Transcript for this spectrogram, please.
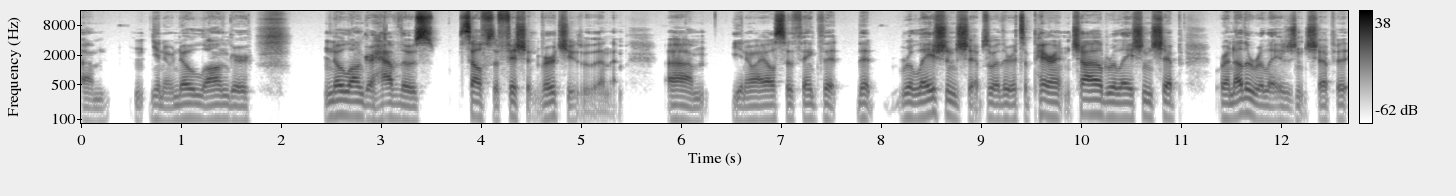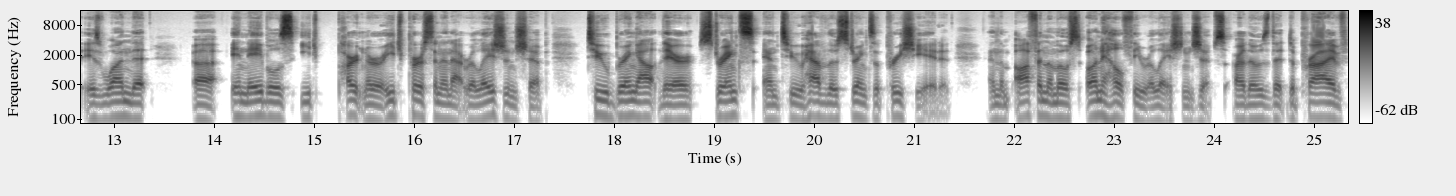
um, you know no longer no longer have those self sufficient virtues within them. Um, you know, I also think that that relationships, whether it's a parent child relationship or another relationship, is one that uh, enables each partner or each person in that relationship to bring out their strengths and to have those strengths appreciated. And the, often the most unhealthy relationships are those that deprive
